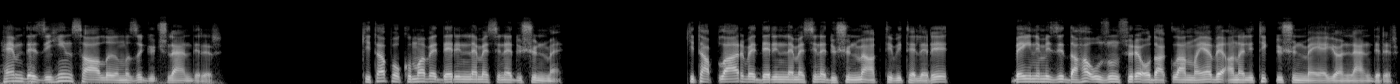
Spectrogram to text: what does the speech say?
hem de zihin sağlığımızı güçlendirir. Kitap okuma ve derinlemesine düşünme. Kitaplar ve derinlemesine düşünme aktiviteleri, beynimizi daha uzun süre odaklanmaya ve analitik düşünmeye yönlendirir.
